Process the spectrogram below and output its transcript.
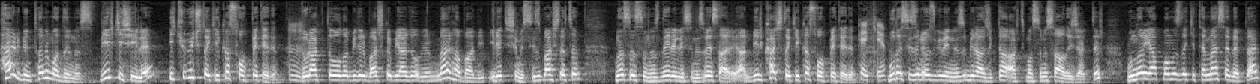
her gün tanımadığınız bir kişiyle 2-3 dakika sohbet edin. Hmm. Durakta olabilir, başka bir yerde olabilir. Merhaba deyip iletişimi siz başlatın. Nasılsınız, nerelisiniz vesaire. Yani birkaç dakika sohbet edin. Peki. Bu da sizin özgüveninizi birazcık daha artmasını sağlayacaktır. Bunları yapmamızdaki temel sebepler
